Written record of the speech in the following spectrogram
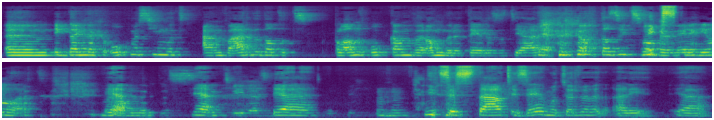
Um, ik denk dat je ook misschien moet aanvaarden dat het plan ook kan veranderen tijdens het jaar. Ja. dat is iets wat bij mij heel hard verandert dus ja. in 2020. Ja. Mm -hmm. Niets is statisch, hè. moet durven... Allee, ja.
